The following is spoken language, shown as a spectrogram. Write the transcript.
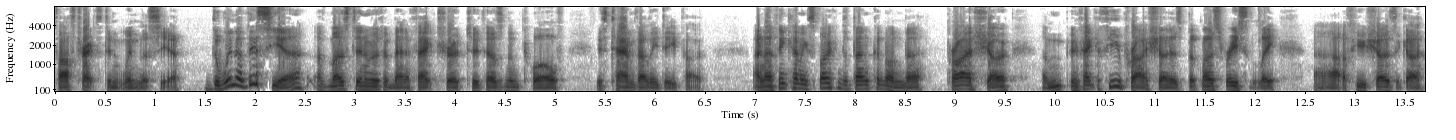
Fast Tracks didn't win this year. The winner this year of Most Innovative Manufacturer 2012 is Tam Valley Depot. And I think having spoken to Duncan on a prior show, um, in fact a few prior shows, but most recently uh, a few shows ago,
